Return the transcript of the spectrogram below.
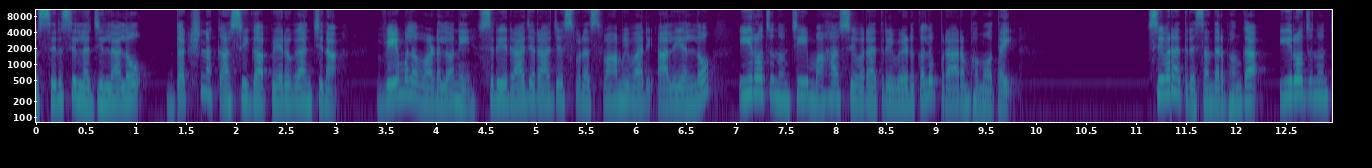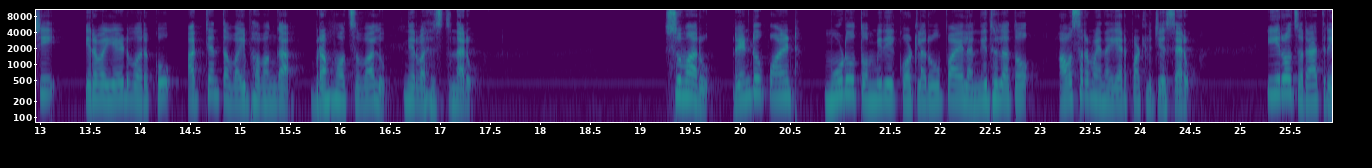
సిరిసిల్ల జిల్లాలో దక్షిణ కాశీగా పేరుగాంచిన వేములవాడలోని శ్రీ రాజరాజేశ్వర స్వామివారి ఆలయంలో ఈ రోజు నుంచి మహాశివరాత్రి వేడుకలు ప్రారంభమవుతాయి. శివరాత్రి సందర్భంగా ఈ రోజు నుంచి ఇరవై ఏడు వరకు అత్యంత వైభవంగా బ్రహ్మోత్సవాలు నిర్వహిస్తున్నారు. సుమారు రెండు పాయింట్ మూడు తొమ్మిది కోట్ల రూపాయల నిధులతో అవసరమైన ఏర్పాట్లు చేశారు. ఈ రోజు రాత్రి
